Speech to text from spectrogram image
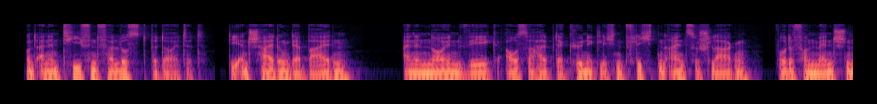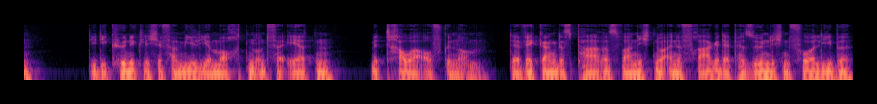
und einen tiefen Verlust bedeutet. Die Entscheidung der beiden, einen neuen Weg außerhalb der königlichen Pflichten einzuschlagen, wurde von Menschen, die die königliche Familie mochten und verehrten, mit Trauer aufgenommen. Der Weggang des Paares war nicht nur eine Frage der persönlichen Vorliebe,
